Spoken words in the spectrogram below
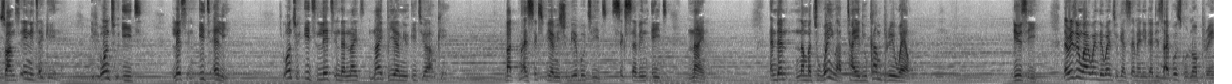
So I'm saying it again. If you want to eat, Listen, eat early. If you want to eat late in the night, 9 p.m. you eat, you are okay. But by 6 p.m. you should be able to eat 6, 7, 8, 9. And then number two, when you are tired, you can't pray well. Do you see? The reason why when they went to Gethsemane, the disciples could not pray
